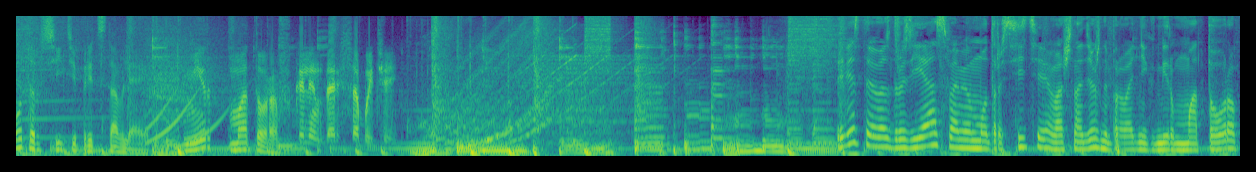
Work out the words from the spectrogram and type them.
Мотор Сити представляет Мир моторов. Календарь событий. Приветствую вас, друзья! С вами Мотор Сити, ваш надежный проводник в мир моторов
